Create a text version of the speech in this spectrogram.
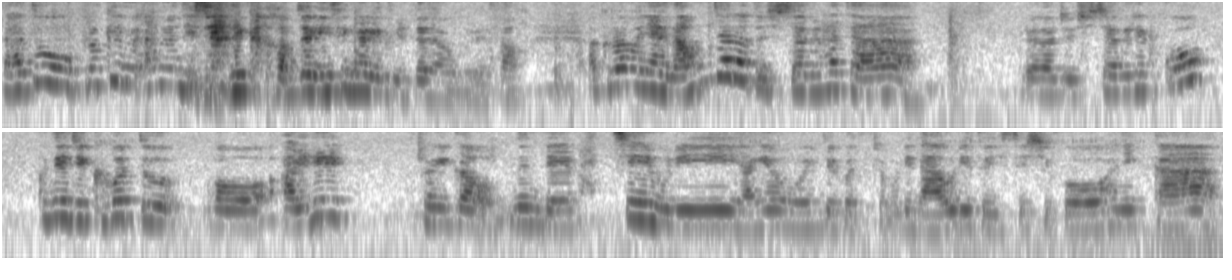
나도 그렇게 하면 되지 않을까 갑자기 생각이 들더라고 그래서. 아 그러면 그냥 나 혼자라도 시작을 하자. 그래가지고 시작을 했고 근데 이제 그것도 뭐 알릴 저기가 없는데 마침 우리 양형 또 우리 나우리도 있으시고 하니까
